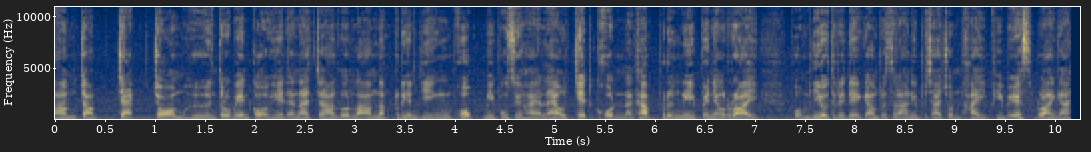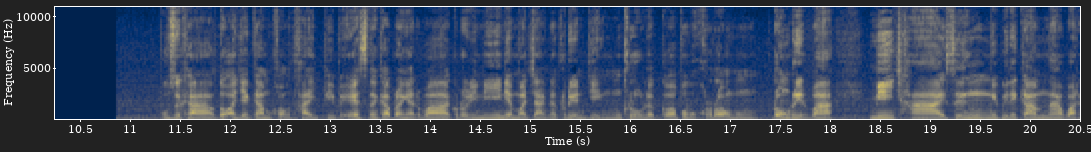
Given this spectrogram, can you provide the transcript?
ตามจับแจ็คจอมหื่นตระเวนก่อเหตุอนาจารลวนลามนักเรียนหญิง พบมีผู้เสียหายแล้ว 7 คนนะครับ เรื่องนี้เป็นอย่างไร ผมเดียวธีรเดชการประสานนิประชาชนไทย PBS รายงานผู้สื่อข่าวโต๊ะอาชญากรรมของไทย PBS นะครับรายงานว่ากรณีนี้เนี่ยมาจากนักเรียนหญิงครูแล้วก็ผู้ปกครองร้องเรียนว่า มีชายซึ่งมีพฤติกรรมหน้าหวาด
